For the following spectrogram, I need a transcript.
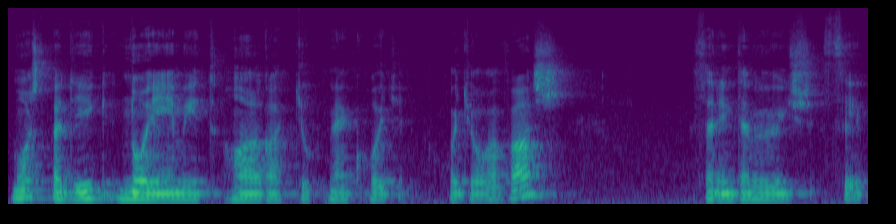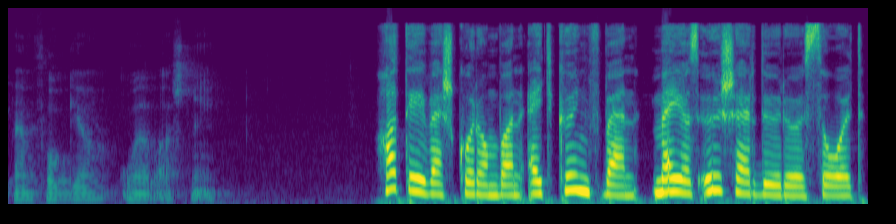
Most pedig Noémit hallgatjuk meg, hogy hogy olvas. Szerintem ő is szépen fogja olvasni. Hat éves koromban egy könyvben, mely az őserdőről szólt,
